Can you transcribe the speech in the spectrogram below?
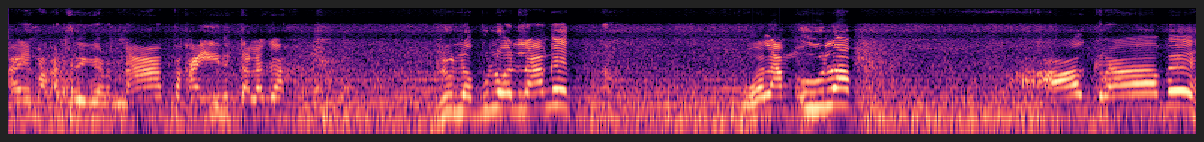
Ay mga trigger, napakainit talaga. Blue blue ang langit. Walang ulap. Ah, grabe.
